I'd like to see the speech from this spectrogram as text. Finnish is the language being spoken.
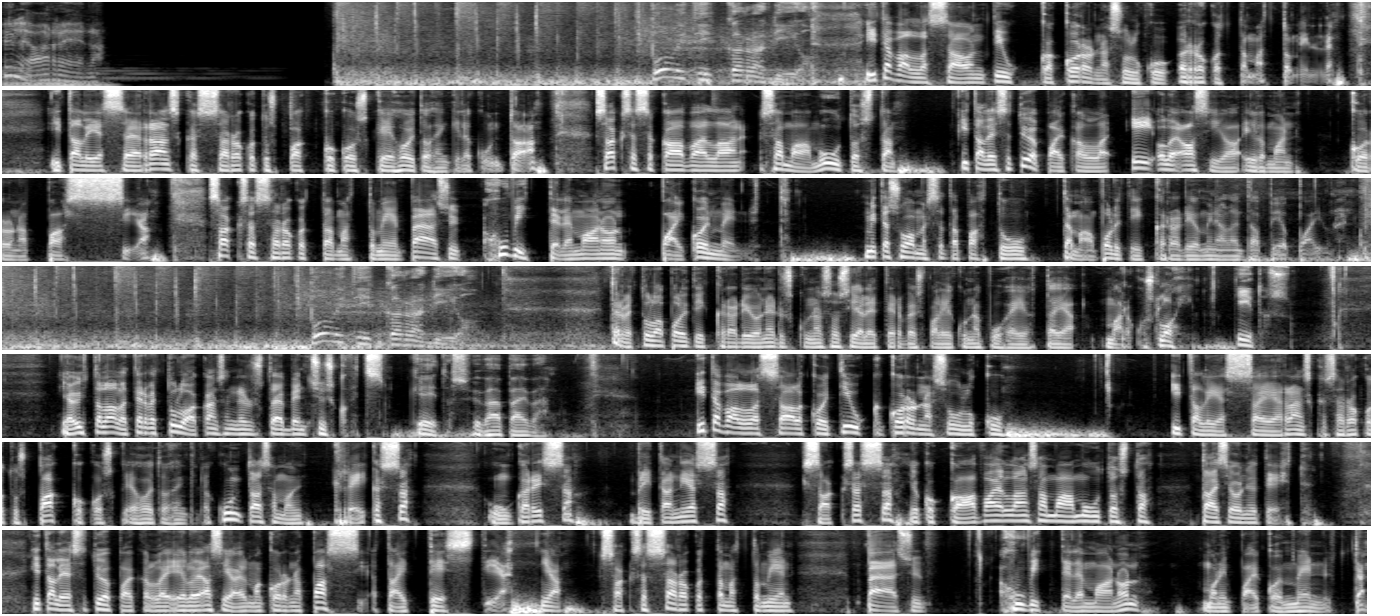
Yle Areena. Politiikka Radio. Itävallassa on tiukka koronasulku rokottamattomille. Italiassa ja Ranskassa rokotuspakko koskee hoitohenkilökuntaa. Saksassa kaavaillaan samaa muutosta. Italiassa työpaikalla ei ole asiaa ilman koronapassia. Saksassa rokottamattomien pääsy huvittelemaan on paikoin mennyt. Mitä Suomessa tapahtuu? Tämä on Politiikka Radio. Minä olen Tapio Pajunen. Politiikka Radio. Tervetuloa Politiikka Radioon eduskunnan sosiaali- ja terveysvaliokunnan puheenjohtaja Markus Lohi. Kiitos. Ja yhtä lailla tervetuloa kansanedustaja Ben Zyskowicz. Kiitos, hyvää päivää. Itävallassa alkoi tiukka koronasulku. Italiassa ja Ranskassa rokotuspakko koskee hoitohenkilökuntaa, samoin Kreikassa, Unkarissa, Britanniassa, Saksassa joko kaavaillaan samaa muutosta tai se on jo tehty. Italiassa työpaikalla ei ole asiaa ilman koronapassia tai testiä ja Saksassa rokottamattomien pääsy huvittelemaan on monin paikoin mennyttä.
